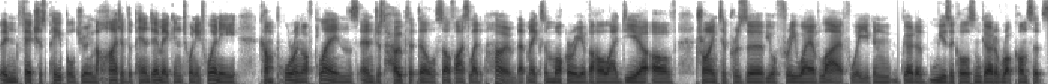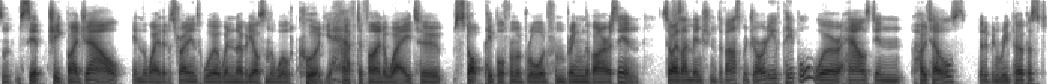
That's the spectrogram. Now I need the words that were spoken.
infectious people during the height of the pandemic in 2020 come pouring off planes and just hope that they'll self isolate at home. That makes a mockery of the whole idea of trying to preserve your free way of life, where you can go to musicals and go to rock concerts and sit cheek by jowl in the way that Australians were when nobody else in the world could. You have to find a way to stop people from abroad from bringing the virus in. So, as I mentioned, the vast majority of people were housed in hotels that had been repurposed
